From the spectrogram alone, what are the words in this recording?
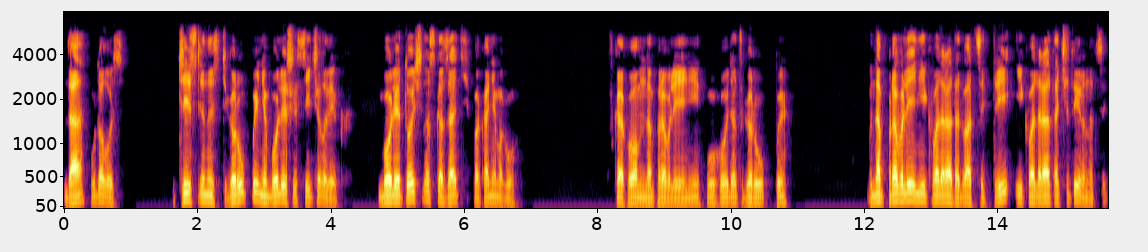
Да, удалось. Численность группы не более шести человек. Более точно сказать пока не могу. В каком направлении уходят группы? В направлении квадрата 23 и квадрата 14.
